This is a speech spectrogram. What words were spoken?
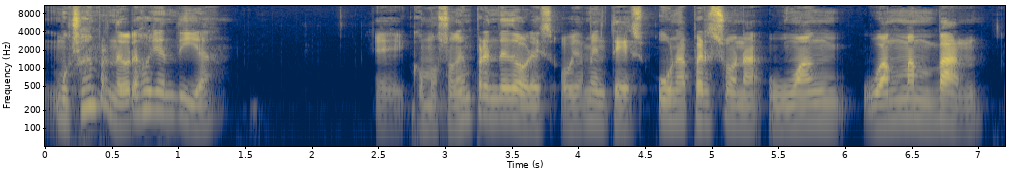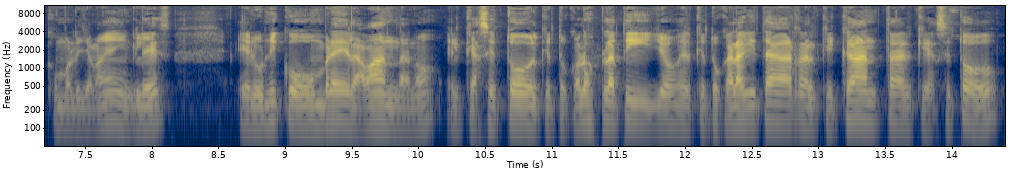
muchos emprendedores hoy en día, eh, como son emprendedores, obviamente es una persona, one, one man band, como le llaman en inglés, el único hombre de la banda, ¿no? El que hace todo, el que toca los platillos, el que toca la guitarra, el que canta, el que hace todo.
